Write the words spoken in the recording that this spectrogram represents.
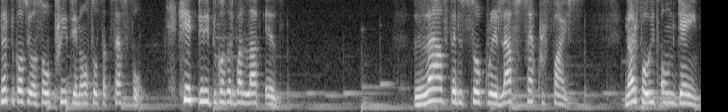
not because we were so pretty and also successful. He did it because that's what love is. Love that is so great, love sacrifice, not for its own gain,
